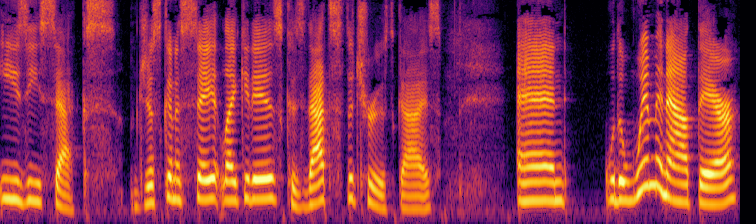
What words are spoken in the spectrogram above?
easy sex. I'm just going to say it like it is because that's the truth, guys. And with the women out there,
